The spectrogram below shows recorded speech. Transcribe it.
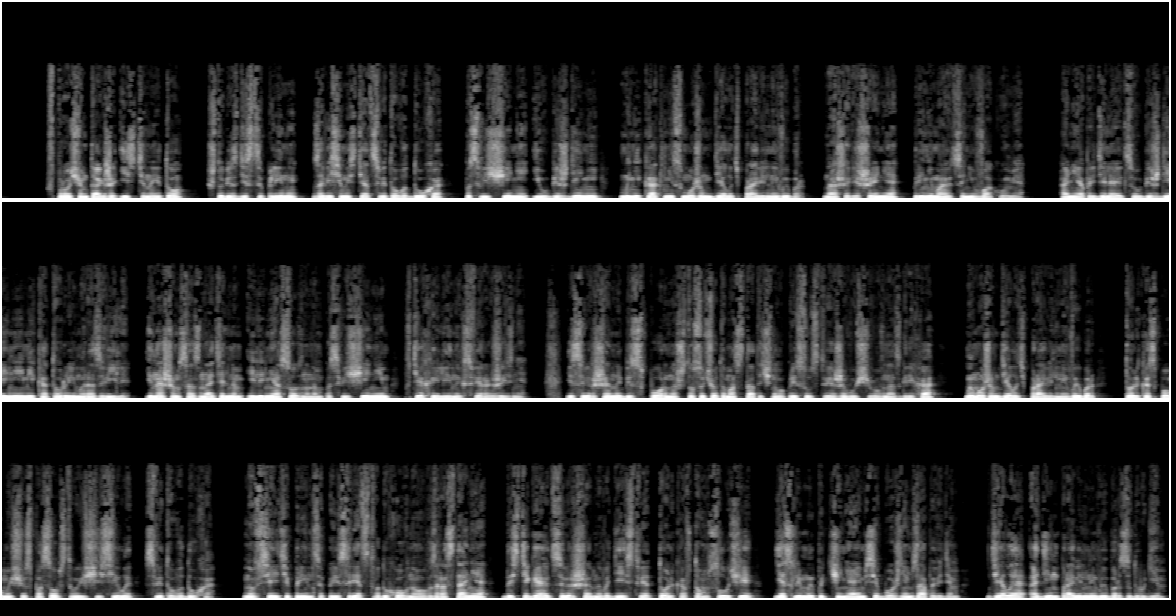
Впрочем, также истинно и то, что без дисциплины, зависимости от Святого Духа, посвящения и убеждений мы никак не сможем делать правильный выбор. Наши решения принимаются не в вакууме. Они определяются убеждениями, которые мы развили, и нашим сознательным или неосознанным посвящением в тех или иных сферах жизни. И совершенно бесспорно, что с учетом остаточного присутствия живущего в нас греха, мы можем делать правильный выбор только с помощью способствующей силы Святого Духа. Но все эти принципы и средства духовного возрастания достигают совершенного действия только в том случае, если мы подчиняемся Божьим заповедям, делая один правильный выбор за другим.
